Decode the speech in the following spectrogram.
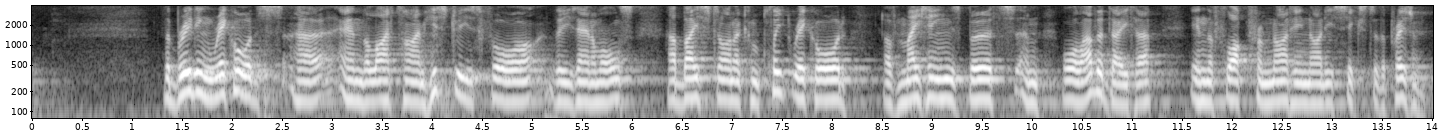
The breeding records uh, and the lifetime histories for these animals are based on a complete record of matings, births, and all other data in the flock from 1996 to the present.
